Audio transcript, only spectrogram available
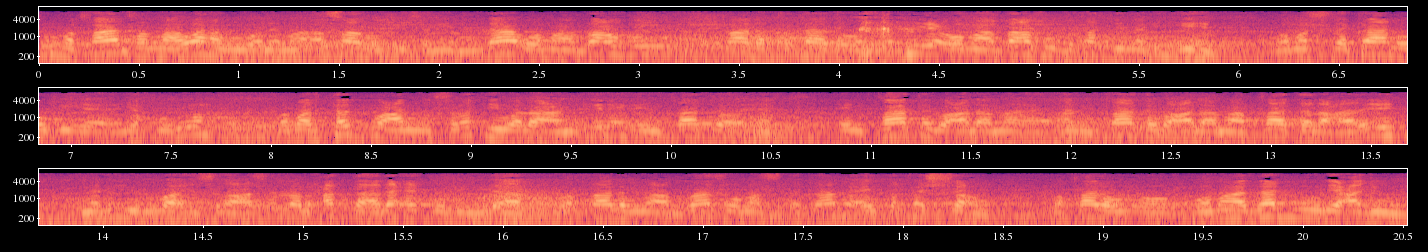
ثم قال فما وهنوا ولما أصابوا في سبيل الله وما ضعفوا. قال قتادة والربيع وما ضعفوا بقتل نبيهم وما استكانوا يقولون فما ارتدوا عن نصرته ولا عن دينه إن قاتلوا إن قاتلوا على ما إن قاتلوا على ما قاتل عليه نبي الله صلى الله عليه وسلم حتى لحقوا بالله. وقال ابن عباس وما استكانوا أي تخشعوا وقال وما ذلوا لعدوه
